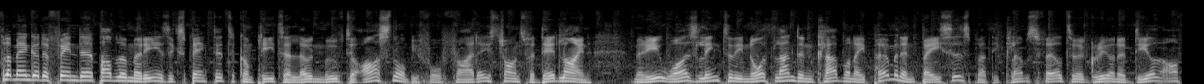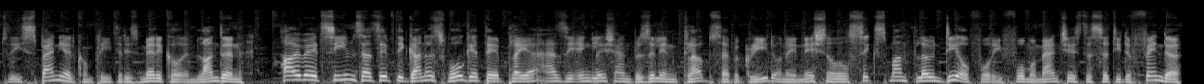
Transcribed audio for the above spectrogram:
Flamengo defender Pablo Mari is expected to complete a loan move to Arsenal before Friday's transfer deadline. Mari was linked to the North London club on a permanent basis, but the clubs failed to agree on a deal after the Spaniard completed his medical in London. However, it seems as if the Gunners will get their player as the English and Brazilian clubs have agreed on a national six month loan deal for the former Manchester City defender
